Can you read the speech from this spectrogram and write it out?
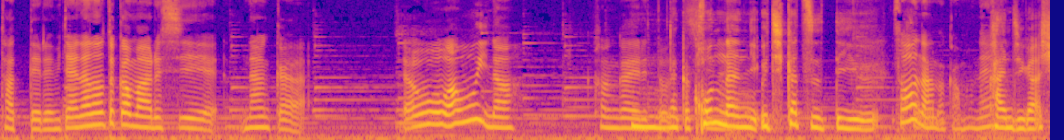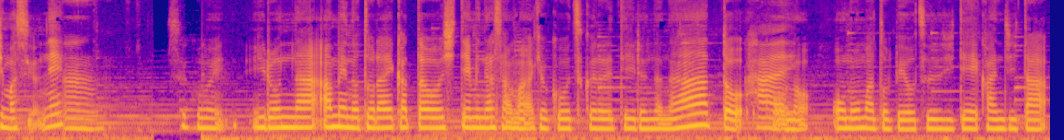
立ってるみたいなのとかもあるし、なんかおー青いな考えると、うんなんか困難に打ち勝つっていうそうなのかもね。感じがしますよね、うん。すごい。いろんな雨の捉え方をして皆様曲を作られているんだなと、はい。このオノマトペを通じて感じた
